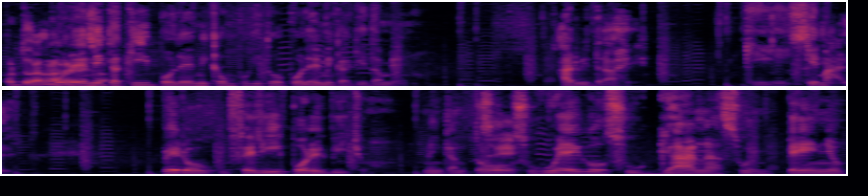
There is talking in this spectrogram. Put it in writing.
Portugal Polémica aquí, polémica, un poquito de polémica aquí también. Arbitraje. Qué, mal. Pero feliz por el bicho. Me encantó su juego, sus ganas, su empeño.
